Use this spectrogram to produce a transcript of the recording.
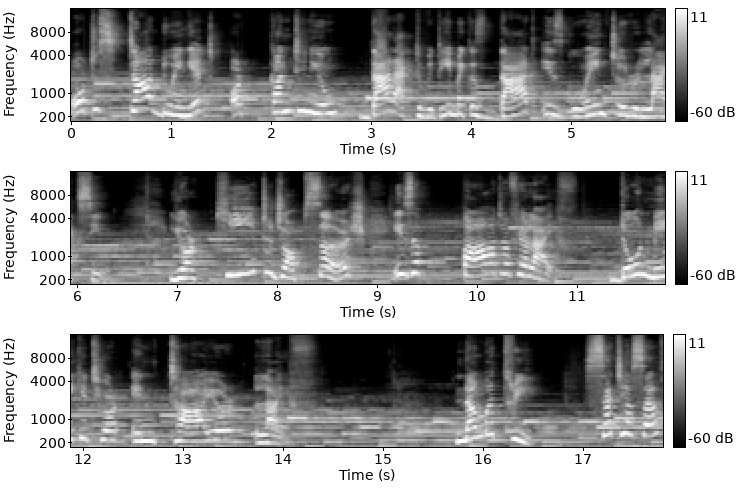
or to start doing it or continue that activity because that is going to relax you. Your key to job search is a part of your life. Don't make it your entire life. Number three, set yourself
